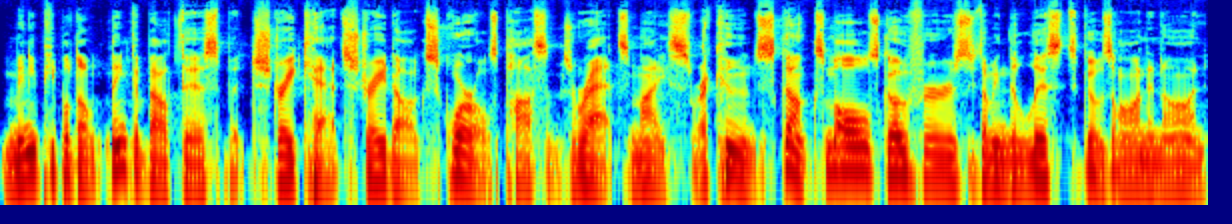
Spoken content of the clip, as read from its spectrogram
many people don't think about this, but stray cats, stray dogs, squirrels, possums, rats, mice, raccoons, skunks, moles, gophers I mean, the list goes on and on.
